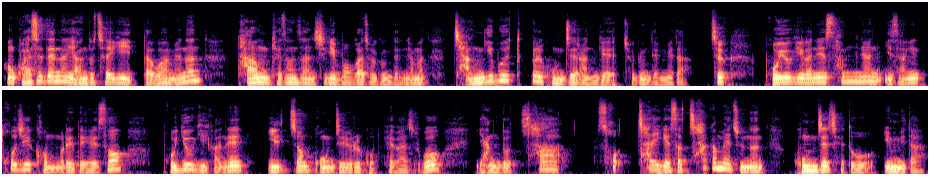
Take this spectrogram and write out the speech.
그럼 과세되는 양도 차익이 있다고 하면은 다음 계산산식이 뭐가 적용되냐면 장기보유 특별공제라는 게 적용됩니다. 즉 보유기간이 3년 이상인 토지 건물에 대해서 보유기간에 일정 공제율을 곱해가지고 양도 차, 소- 차익에서 차감해주는 공제제도입니다.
